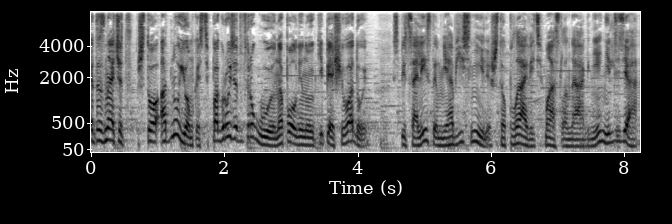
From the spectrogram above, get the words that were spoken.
это значит, что одну емкость погрузят в другую, наполненную кипящей водой. Специалисты мне объяснили, что плавить масло на огне нельзя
